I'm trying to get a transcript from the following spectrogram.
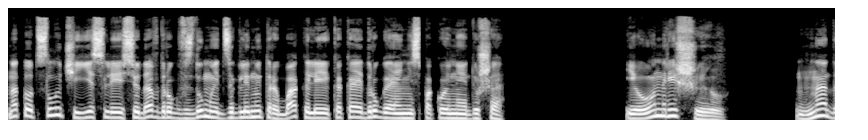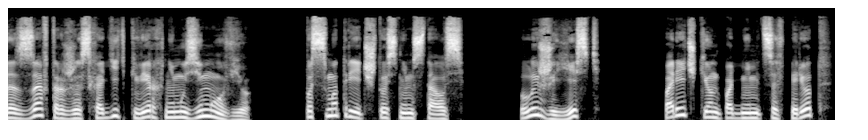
на тот случай, если сюда вдруг вздумает заглянуть рыбак или какая другая неспокойная душа. И он решил, надо завтра же сходить к верхнему зимовью, посмотреть, что с ним сталось. Лыжи есть. По речке он поднимется вперед,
